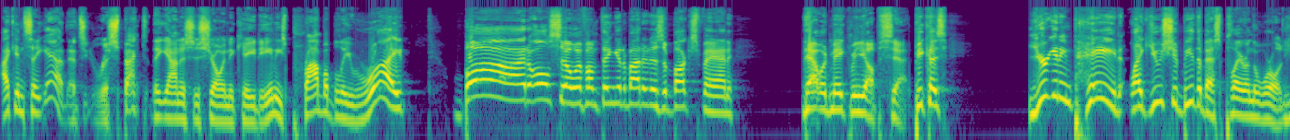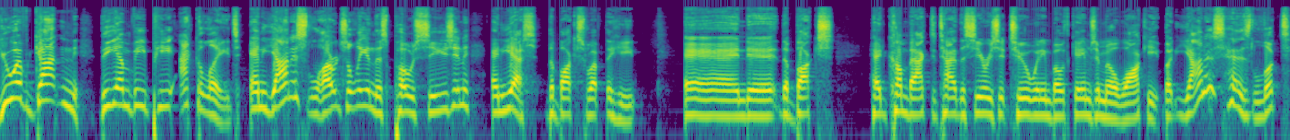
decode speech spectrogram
I can say, "Yeah, that's respect that Giannis is showing to KD, and he's probably right." But also, if I'm thinking about it as a Bucks fan, that would make me upset because you're getting paid like you should be the best player in the world. You have gotten the MVP accolades, and Giannis largely in this postseason. And yes, the Bucks swept the Heat, and uh, the Bucks had come back to tie the series at two, winning both games in Milwaukee. But Giannis has looked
